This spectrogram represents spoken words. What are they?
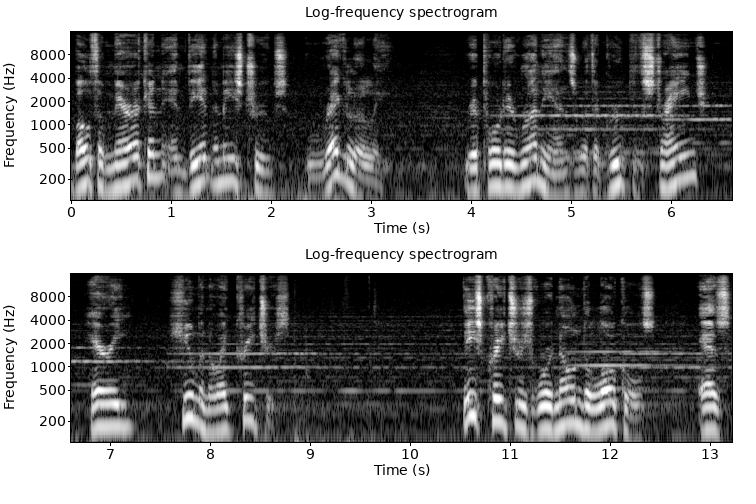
Both American and Vietnamese troops regularly reported run ins with a group of strange, hairy, humanoid creatures. These creatures were known to locals as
